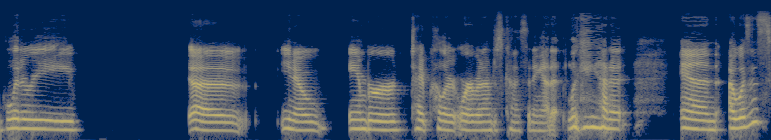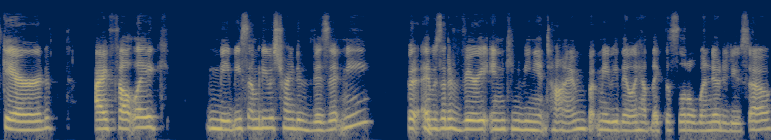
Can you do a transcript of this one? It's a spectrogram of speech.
glittery, uh, you know, amber type colored orb. And I'm just kind of sitting at it, looking at it. And I wasn't scared. I felt like maybe somebody was trying to visit me but it hmm. was at a very inconvenient time but maybe they only had like this little window to do so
